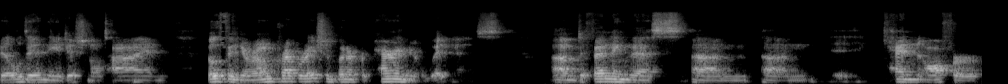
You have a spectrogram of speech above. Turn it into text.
build in the additional time, both in your own preparation, but in preparing your witness. Um, defending this um, um, can offer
